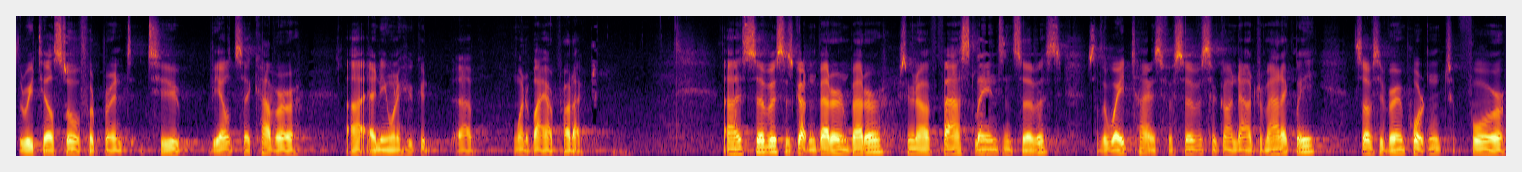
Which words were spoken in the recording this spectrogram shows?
the retail store footprint to be able to cover uh, anyone who could uh, want to buy our product. Uh, service has gotten better and better, so we now have fast lanes in service. So the wait times for service have gone down dramatically. It's obviously very important for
